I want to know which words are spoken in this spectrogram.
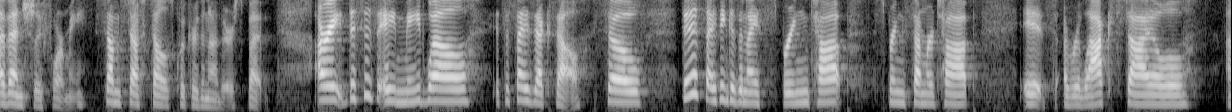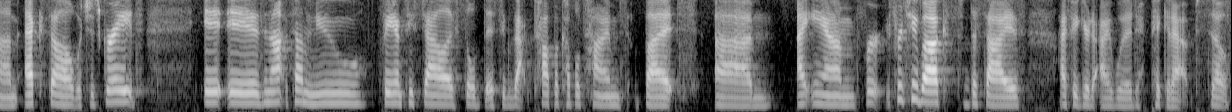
eventually for me. Some stuff sells quicker than others, but all right, this is a Madewell. It's a size XL. So this I think is a nice spring top, spring summer top. It's a relaxed style um, XL, which is great. It is not some new fancy style. I've sold this exact top a couple times, but um, I am, for, for two bucks, the size, I figured I would pick it up. So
